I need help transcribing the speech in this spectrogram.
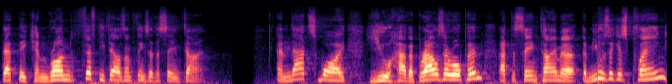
that they can run 50,000 things at the same time. And that's why you have a browser open at the same time a, a music is playing,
